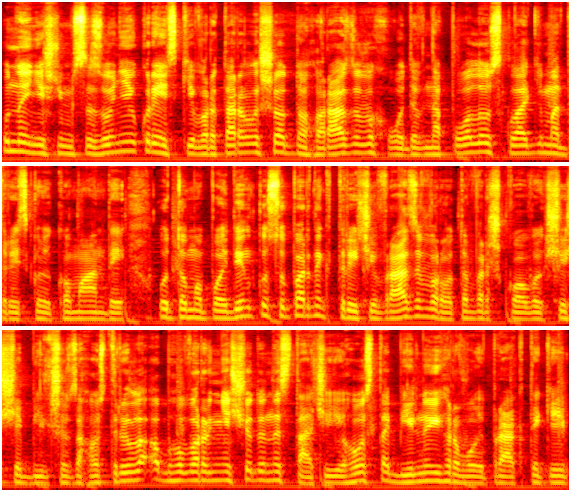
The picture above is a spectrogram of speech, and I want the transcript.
У нинішньому сезоні український воротар лише одного разу виходив на поле у складі мадридської команди. У тому поєдинку суперник тричі вразив ворота вершкових, що ще більше загострило обговорення щодо нестачі його стабільної ігрової практики.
